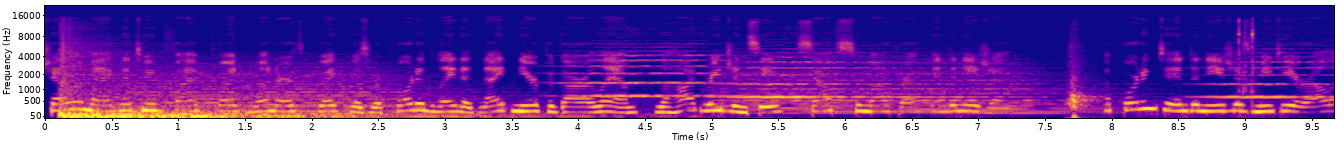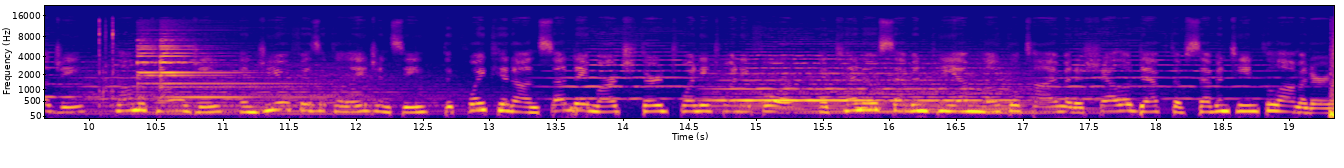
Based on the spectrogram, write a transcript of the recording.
Shallow magnitude 5.1 earthquake was reported late at night near Pagaralam, Lahat Regency, South Sumatra, Indonesia. According to Indonesia's Meteorology, Climatology, and Geophysical Agency, the quake hit on Sunday, March 3, 2024, at 10.07 p.m. local time at a shallow depth of 17 kilometers.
